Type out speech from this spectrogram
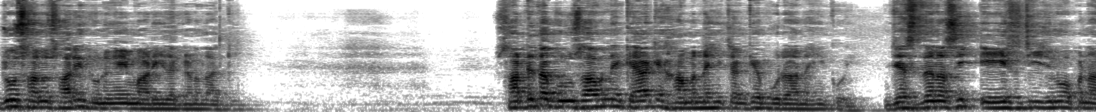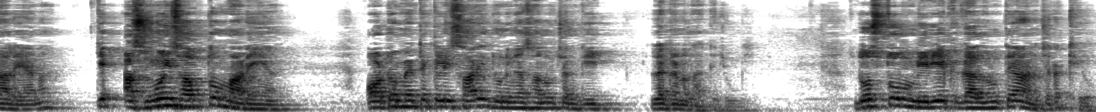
ਜੋ ਸਾਨੂੰ ਸਾਰੀ ਦੁਨੀਆ ਹੀ ਮਾੜੀ ਲੱਗਣ ਲੱਗੀ। ਸਾਡੇ ਤਾਂ ਗੁਰੂ ਸਾਹਿਬ ਨੇ ਕਿਹਾ ਕਿ ਹਮ ਨਹੀਂ ਚੰਗੇ, ਬੁਰਾ ਨਹੀਂ ਕੋਈ। ਜਿਸ ਦਿਨ ਅਸੀਂ ਇਸ ਚੀਜ਼ ਨੂੰ ਅਪਣਾ ਲਿਆ ਨਾ ਕਿ ਅਸੀਂ ਹੀ ਸਭ ਤੋਂ ਮਾੜੇ ਆ ਆਟੋਮੈਟਿਕਲੀ ਸਾਰੀ ਦੁਨੀਆ ਸਾਨੂੰ ਚੰਗੀ ਲੱਗਣ ਲੱਗ ਜੂਗੀ। ਦੋਸਤੋ, ਮੇਰੀ ਇੱਕ ਗੱਲ ਨੂੰ ਧਿਆਨ 'ਚ ਰੱਖਿਓ।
